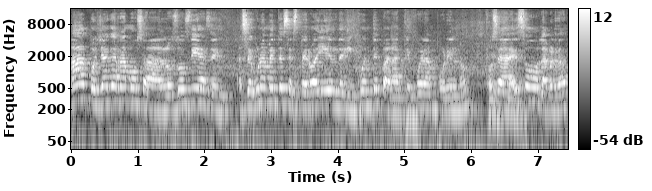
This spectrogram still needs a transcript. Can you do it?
ah, pues ya agarramos a los dos días, de, seguramente se esperó ahí el delincuente para que fueran por él, ¿no? O sea, eso la verdad.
